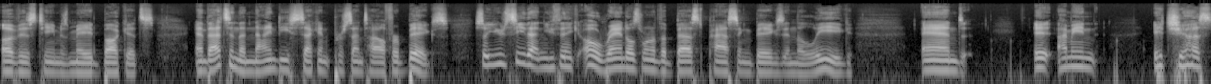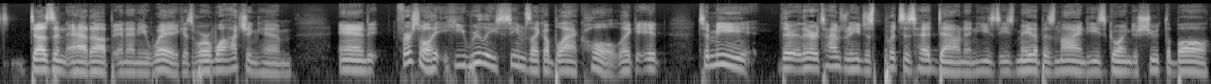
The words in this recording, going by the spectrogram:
of his team's made buckets and that's in the 92nd percentile for bigs. So you see that and you think, "Oh, Randle's one of the best passing bigs in the league." And it I mean, it just doesn't add up in any way because we're watching him and first of all, he really seems like a black hole. Like it to me, there there are times when he just puts his head down and he's he's made up his mind he's going to shoot the ball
